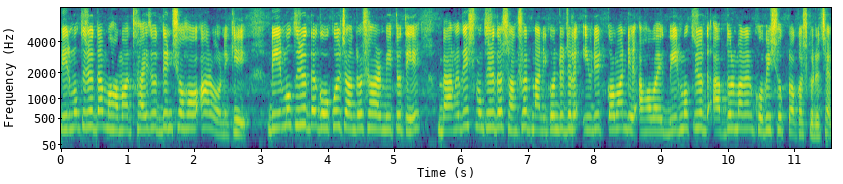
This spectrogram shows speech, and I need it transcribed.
বীর মুক্তিযোদ্ধা মোহাম্মদ ফাইজউদ্দিন সহ আরও অনেকে। বীর মুক্তিযোদ্ধা গোকুল চন্দ্র সাহার মৃত্যুতে বাংলাদেশ মুক্তিযোদ্ধা সংসদ মানিকগঞ্জ জেলা ইউনিট কমান্ডের আহ্বায়ক বীর মুক্তিযোদ্ধা আব্দুল মানান খুবই শোক প্রকাশ করেছেন।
